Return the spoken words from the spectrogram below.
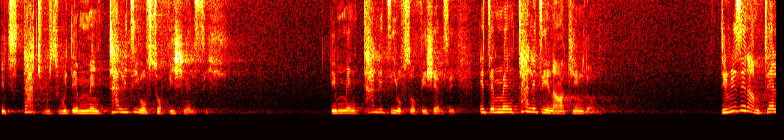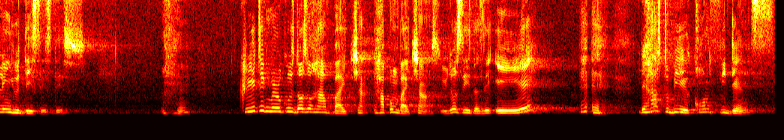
It starts with, a mentality of sufficiency. A mentality of sufficiency. It's a mentality in our kingdom. The reason I'm telling you this is this. Creative miracles doesn't have by chance happen by chance. You just see it and say, eh? eh, eh. There has to be a confidence.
